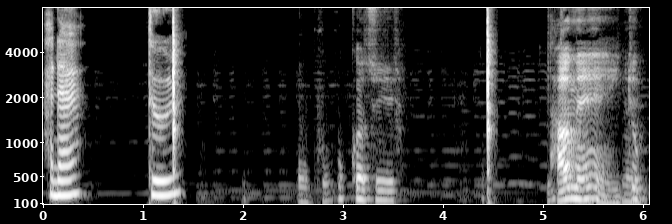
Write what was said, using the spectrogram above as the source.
하나, 둘, 어, 그거까지 다음에 이쪽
